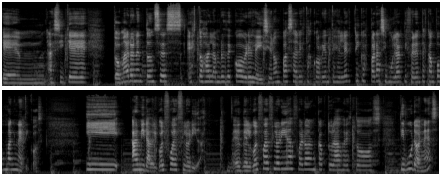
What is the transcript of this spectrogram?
Em, así que tomaron entonces estos alambres de cobre, le hicieron pasar estas corrientes eléctricas para simular diferentes campos magnéticos. Y, ah, mira, del Golfo de Florida. De- del Golfo de Florida fueron capturados estos tiburones.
